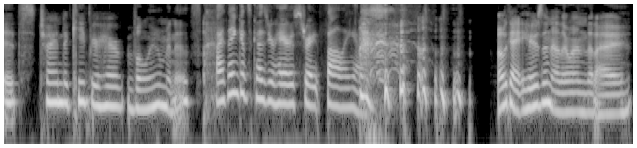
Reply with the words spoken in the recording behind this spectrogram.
it's trying to keep your hair voluminous? I think it's because your hair is straight falling out. okay, here's another one that I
